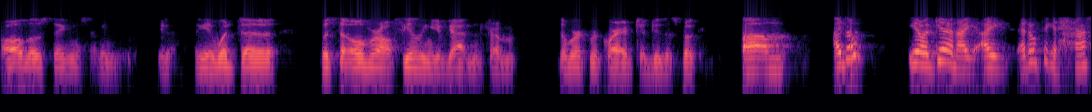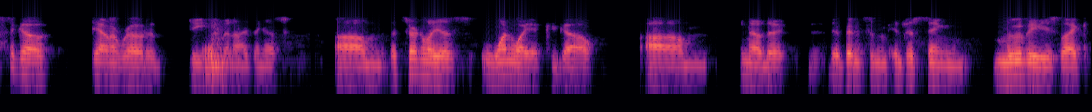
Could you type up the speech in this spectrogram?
all those things? I mean, you know, again, what the what's the overall feeling you've gotten from the work required to do this book? Um, I don't, you know, again, I, I, I don't think it has to go down a road of dehumanizing us. Um, that certainly is one way it could go. Um, you know, the, there have been some interesting movies, like,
